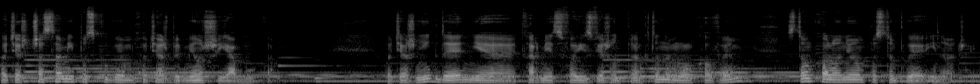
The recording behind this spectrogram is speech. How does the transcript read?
chociaż czasami poskubią chociażby miąższ i jabłka. Chociaż nigdy nie karmię swoich zwierząt planktonem łąkowym, z tą kolonią postępuję inaczej.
